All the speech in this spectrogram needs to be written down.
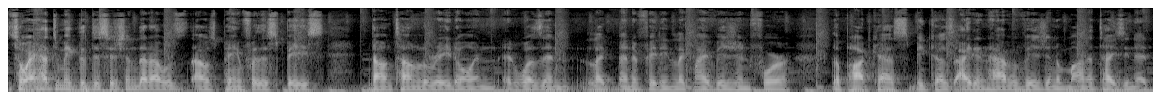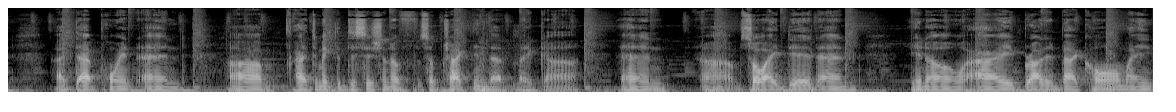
so I had to make the decision that I was I was paying for this space downtown Laredo, and it wasn't like benefiting like my vision for the podcast because I didn't have a vision of monetizing it at that point, and um, I had to make the decision of subtracting that, like, uh, and um, so I did, and you know, I brought it back home. I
